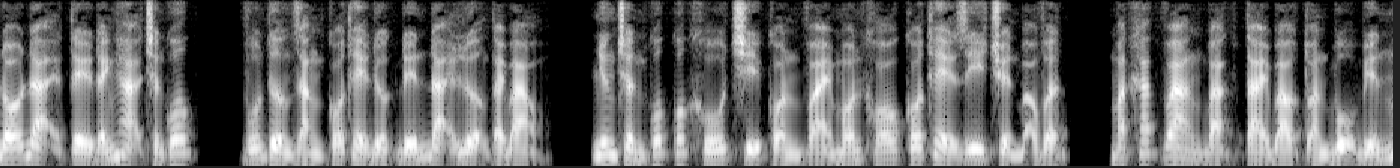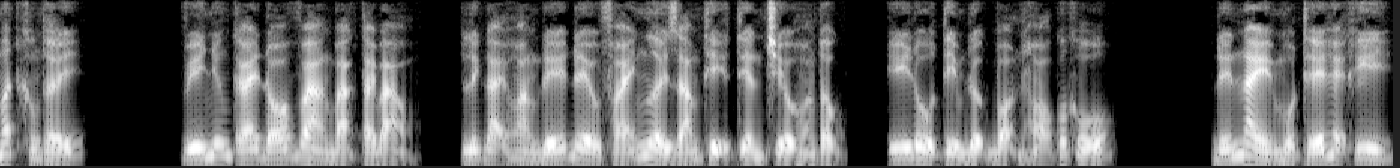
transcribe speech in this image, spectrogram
đó đại tề đánh hạ Trần Quốc, vốn tưởng rằng có thể được đến đại lượng tài bảo, nhưng Trần Quốc quốc khố chỉ còn vài món khó có thể di chuyển bảo vật, mặt khác vàng bạc tài bảo toàn bộ biến mất không thấy. Vì những cái đó vàng bạc tài bảo, lịch đại hoàng đế đều phái người giám thị tiền triều hoàng tộc, ý đồ tìm được bọn họ quốc khố. Đến này một thế hệ khi,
